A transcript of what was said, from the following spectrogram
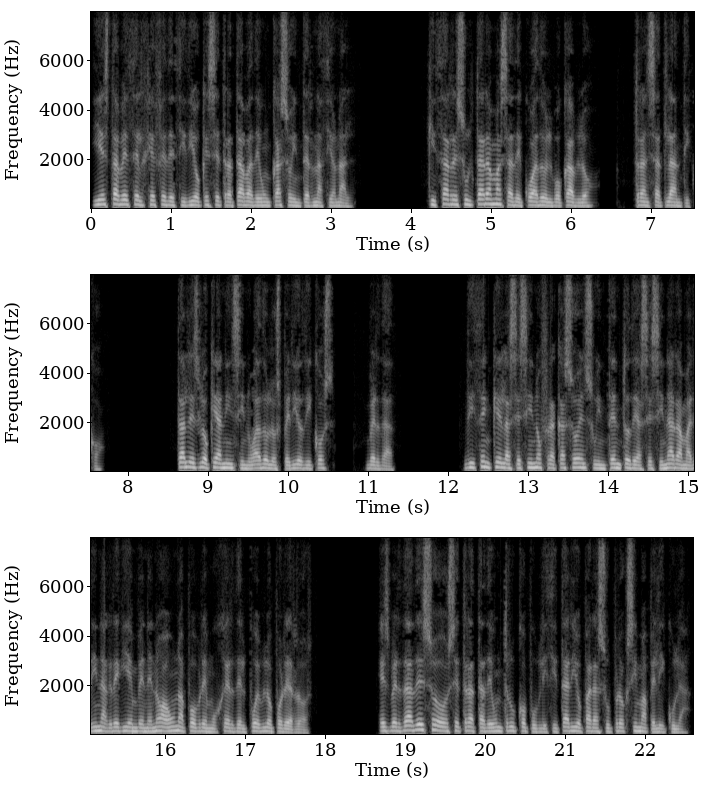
Y esta vez el jefe decidió que se trataba de un caso internacional. Quizá resultara más adecuado el vocablo, transatlántico. Tal es lo que han insinuado los periódicos, ¿verdad? Dicen que el asesino fracasó en su intento de asesinar a Marina Gregg y envenenó a una pobre mujer del pueblo por error. ¿Es verdad eso o se trata de un truco publicitario para su próxima película?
